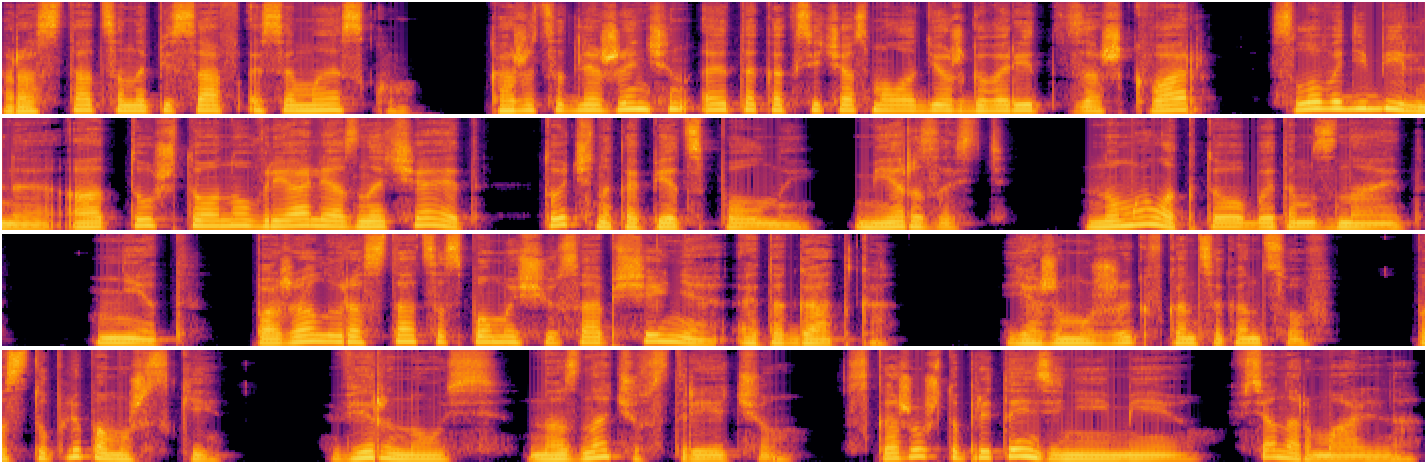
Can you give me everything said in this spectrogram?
Расстаться, написав СМС-ку. Кажется, для женщин это, как сейчас молодежь говорит, зашквар. Слово дебильное, а то, что оно в реале означает, точно капец полный, мерзость. Но мало кто об этом знает. Нет, пожалуй, расстаться с помощью сообщения – это гадко. Я же мужик, в конце концов. Поступлю по-мужски. Вернусь, назначу встречу. Скажу, что претензий не имею, все нормально.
